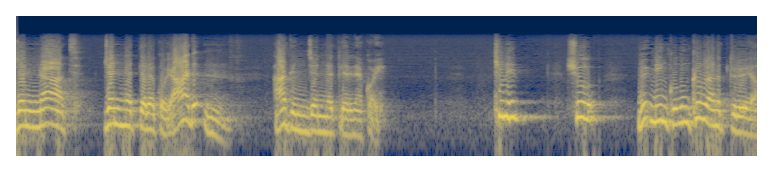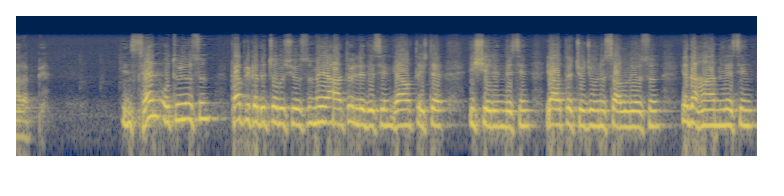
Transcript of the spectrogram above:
Cennat cennetlere koy. Adın adın cennetlerine koy. Kimi? Şu Mümin kulun kıvranıp duruyor ya Rabbi. Sen oturuyorsun, fabrikada çalışıyorsun veya atölyedesin yahut da işte iş yerindesin yahut da çocuğunu sallıyorsun ya da hamilesin,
